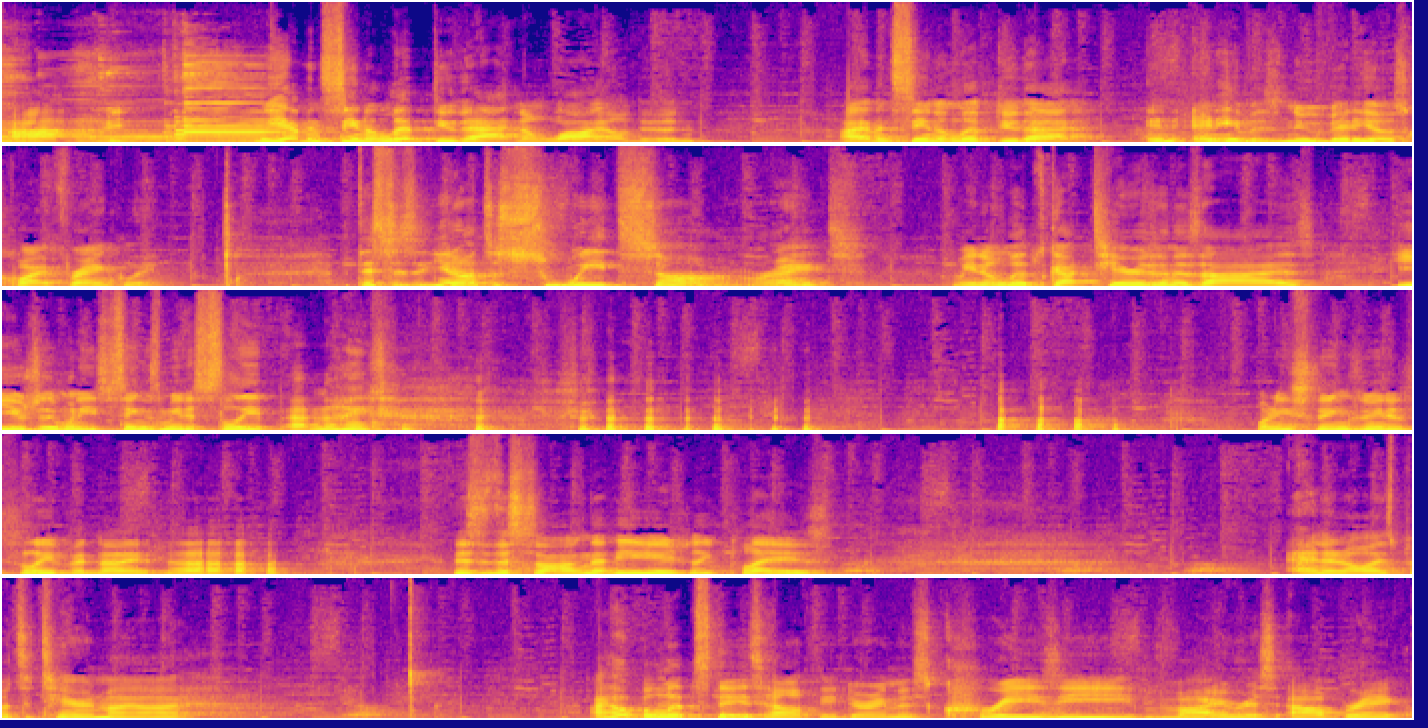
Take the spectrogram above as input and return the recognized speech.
Ah, we haven't seen Alip do that in a while, dude. I haven't seen Alip do that in any of his new videos, quite frankly. This is, you know, it's a sweet song, right? I mean, Alip's got tears in his eyes. He usually, when he sings me to sleep at night, when he sings me to sleep at night, this is the song that he usually plays. And it always puts a tear in my eye. I hope Alip stays healthy during this crazy virus outbreak.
